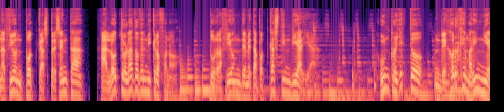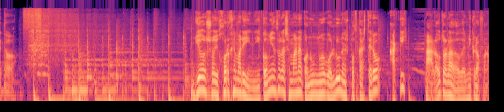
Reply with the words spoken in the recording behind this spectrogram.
Nación Podcast presenta Al otro lado del micrófono. Tu ración de Metapodcasting Diaria. Un proyecto de Jorge Marín Nieto. Yo soy Jorge Marín y comienzo la semana con un nuevo lunes podcastero aquí, al otro lado del micrófono.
